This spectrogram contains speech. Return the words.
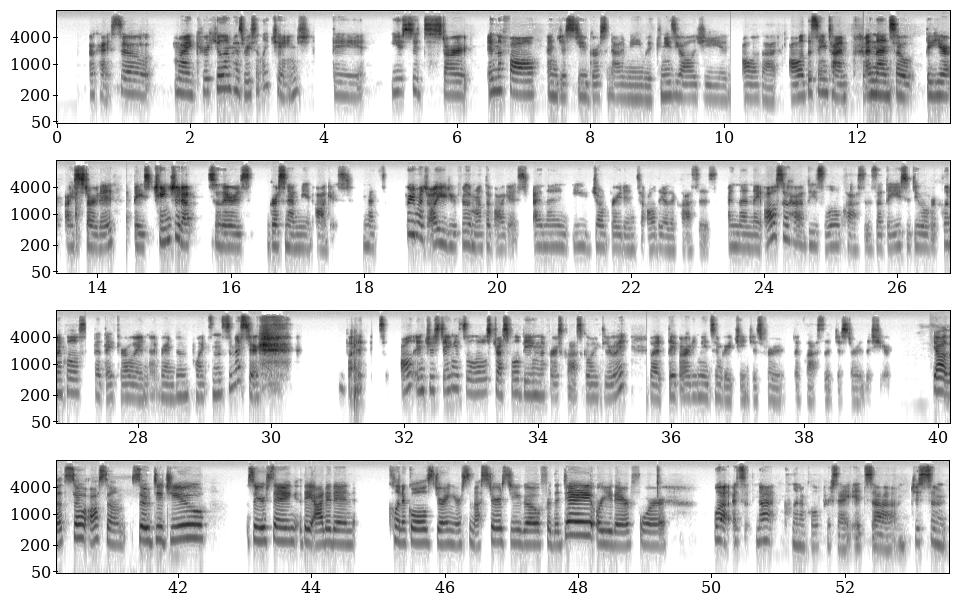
Okay, so my curriculum has recently changed. They used to start in the fall and just do gross anatomy with kinesiology and all of that all at the same time. And then, so the year I started, they changed it up. So there's gross anatomy in August. And that's pretty much all you do for the month of August. And then you jump right into all the other classes. And then they also have these little classes that they used to do over clinicals that they throw in at random points in the semester. but it's all interesting. It's a little stressful being the first class going through it, but they've already made some great changes for the class that just started this year. Yeah, that's so awesome. So, did you? So, you're saying they added in clinicals during your semesters? Do you go for the day or are you there for? Well, it's not clinical per se. It's um, just some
